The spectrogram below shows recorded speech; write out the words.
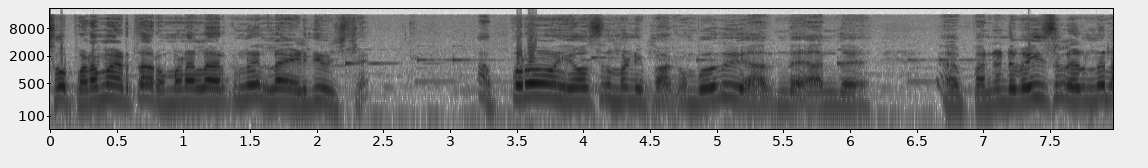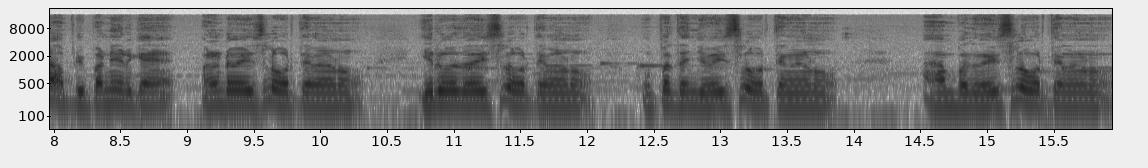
ஸோ படமாக எடுத்தால் ரொம்ப நல்லா இருக்குன்னு எல்லாம் எழுதி வச்சிட்டேன். அப்புறம் யோசனை பண்ணி பார்க்கும்போது அந்த அந்த பன்னெண்டு வயசுலேருந்து நான் அப்படி பண்ணியிருக்கேன். பன்னெண்டு வயசில் ஒருத்தன் வேணும் இருபது வயசில் ஒருத்தன் வேணும் முப்பத்தஞ்சு வயசில் ஒருத்தன் வேணும் ஐம்பது வயசில் ஒருத்தன் வேணும்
